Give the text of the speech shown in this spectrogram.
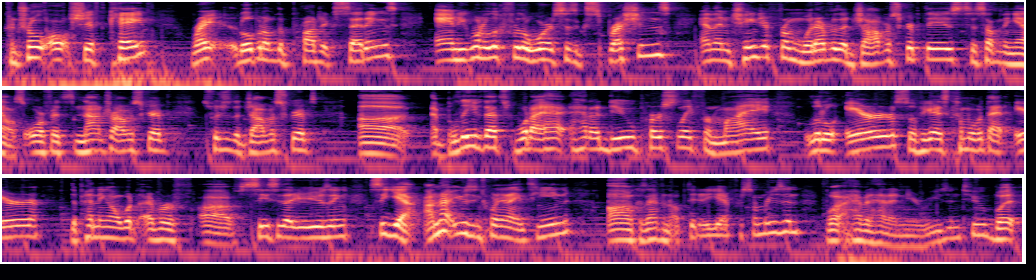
Control Alt Shift K, right? It'll open up the project settings, and you want to look for the word that says expressions, and then change it from whatever the JavaScript is to something else. Or if it's not JavaScript, switch to the JavaScript. Uh, I believe that's what I had to do personally for my little error. So if you guys come up with that error, depending on whatever uh, CC that you're using. So yeah, I'm not using 2019 um, because I haven't updated it yet for some reason, but I haven't had any reason to. But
